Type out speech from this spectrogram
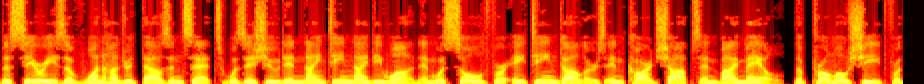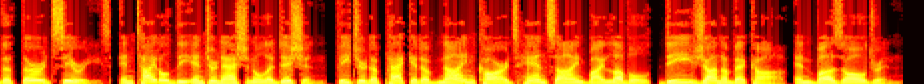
The series of 100,000 sets was issued in 1991 and was sold for $18 in card shops and by mail. The promo sheet for the third series, entitled the International Edition, featured a packet of nine cards hand-signed by Lovell, Dzhanibekov, and Buzz Aldrin.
